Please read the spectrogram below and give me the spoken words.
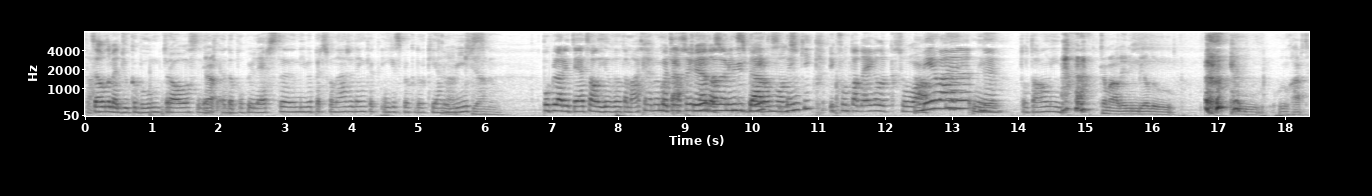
Hetzelfde met Duke Boom trouwens. Ik denk Ja. de populairste nieuwe personage, denk ik. Ingesproken door Keanu Ja, Reeves. Keanu. Populariteit zal heel veel te maken hebben met de acteur ja, dat hem puur inspreekt, daarom, want- denk ik. Ik vond dat eigenlijk zo... wat- Meerwaarde? Nee, Nee. totaal niet. Ik kan me alleen inbeelden hoe, hoe, hoe hard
